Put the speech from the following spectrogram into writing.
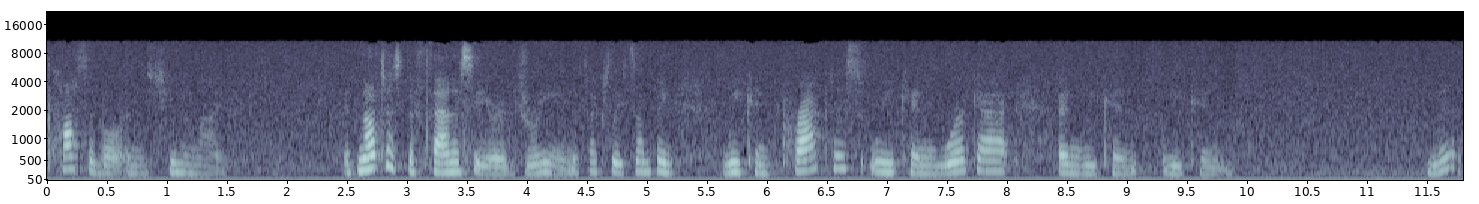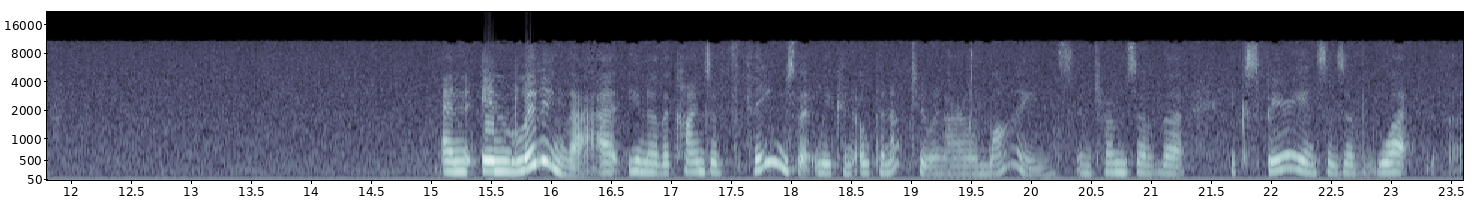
possible in this human life. It's not just a fantasy or a dream. It's actually something we can practice, we can work at, and we can we can live. And in living that, you know, the kinds of things that we can open up to in our own minds in terms of the experiences of what uh,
